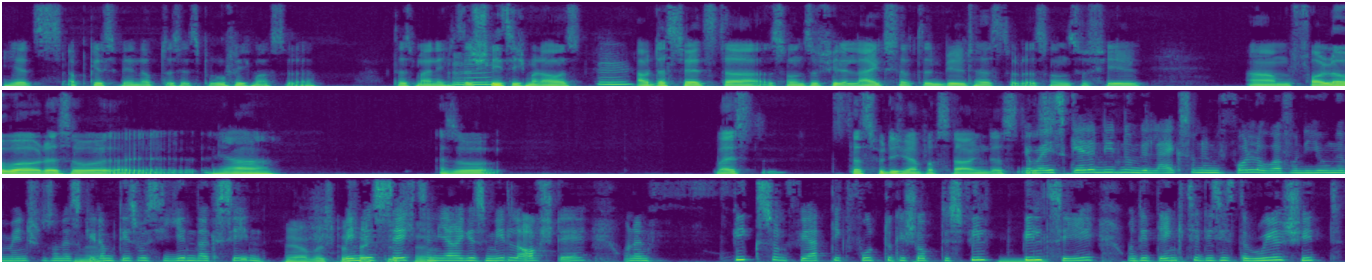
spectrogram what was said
jetzt abgesehen, ob du das jetzt beruflich machst oder das meine ich, das Mhm. schließe ich mal aus, Mhm. aber dass du jetzt da so und so viele Likes auf deinem Bild hast oder so und so viel ähm, Follower oder so, äh, ja, also weißt du, das würde ich einfach sagen, dass Aber das, es geht ja nicht nur um die Likes, sondern um die Follower von den jungen Menschen, sondern es geht Ja. um das, was sie jeden Tag sehen. ja, weil es Wenn ich als ist, ja. 16-jähriges Mädel aufstehe und ein fix und fertig fotogeshopptes Bild, Mhm. Bild sehe und ich denke, das ist der Real Shit,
